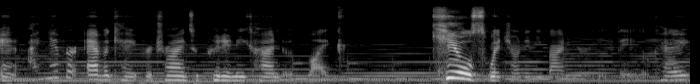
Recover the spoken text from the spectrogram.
And I never advocate for trying to put any kind of like kill switch on anybody or anything. Okay?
